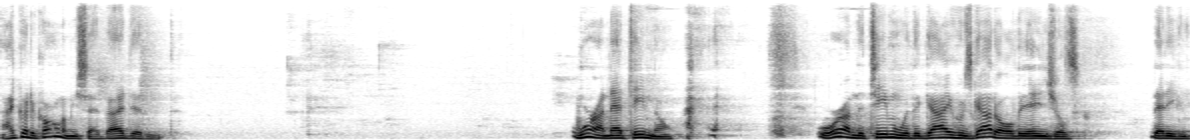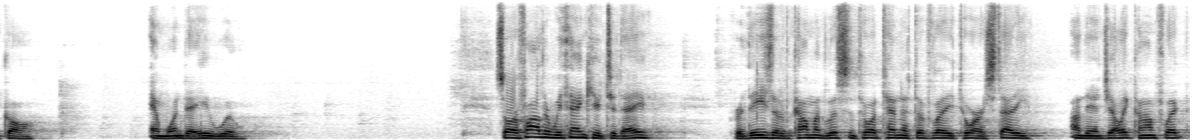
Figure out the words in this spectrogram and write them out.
I could have called him, he said, but I didn't. We're on that team, though. We're on the team with the guy who's got all the angels that he can call. And one day he will. So, our Father, we thank you today for these that have come and listened to attentively to our study on the angelic conflict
